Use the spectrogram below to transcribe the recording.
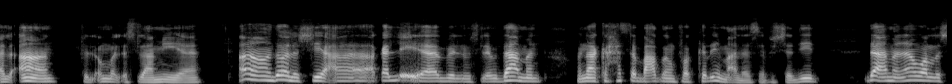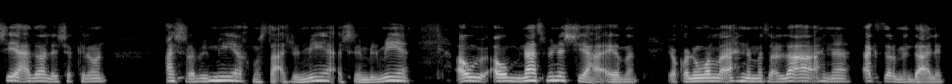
الآن في الأمة الإسلامية. آه هذول الشيعة أقلية بالمسلم. دائما هناك حتى بعض المفكرين مع الأسف الشديد دائما آه والله الشيعة هذول يشكلون 10% 15% 20% أو أو ناس من الشيعة أيضا يقولون والله إحنا مثلا لا إحنا أكثر من ذلك.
